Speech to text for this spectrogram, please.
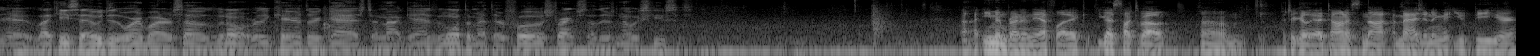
Yeah, like he said, we just worry about ourselves. We don't really care if they're gassed or not gassed. We want them at their full strength, so there's no excuses. Uh, Eamonn Brennan, the athletic. You guys talked about, um, particularly Adonis, not imagining that you'd be here.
